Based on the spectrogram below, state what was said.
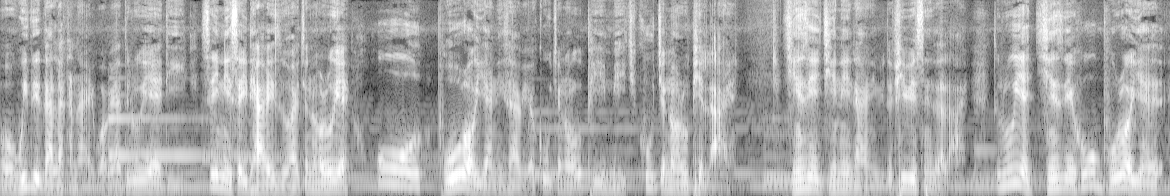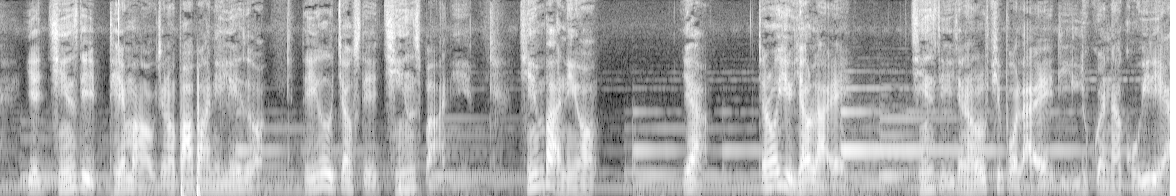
ဟိုဝိသေသလက္ခဏာတွေပေါ့ဗျာသူတို့ရဲ့ဒီစိတ်နေစိတ်ထားတွေဆိုတာကျွန်တော်တို့ရဲ့ဟိုးဘိုးတော်ကြီးကနေစားပြီးအခုကျွန်တော်တို့အဖေအမေခုကျွန်တော်တို့ဖြစ်လာတယ်ဂျင်းစီဂျင်းနေတိုင်းတဖြည်းဖြည်းစဉ်းစားလာတယ်သူတို့ရဲ့ဂျင်းစီဟိုးဘိုးတော်ရဲ့ရဲ့ jeans တွေထဲမှာကိုကျွန်တော်ဘာပါနေလဲဆိုတော့တေဟိုကြောက်တဲ့ jeans ပါနေ jeans ပါနေရော yeah ကျွန်တော်ယူရောက်လာတယ် jeans တွေကျွန်တော်တို့ဖြစ်ပေါ်လာတဲ့ဒီလူကွနာကိုကြီးတွေက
